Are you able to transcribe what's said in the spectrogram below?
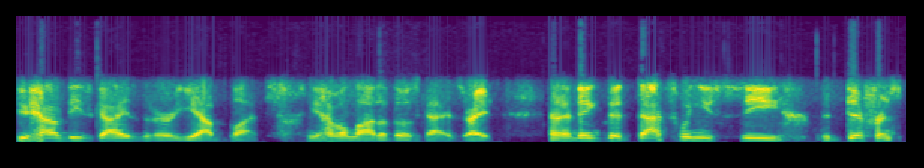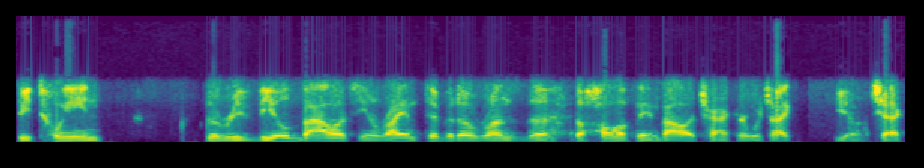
you have these guys that are yeah buts. You have a lot of those guys, right? And I think that that's when you see the difference between the revealed ballots. You know, Ryan Thibodaux runs the the Hall of Fame ballot tracker, which I you know check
